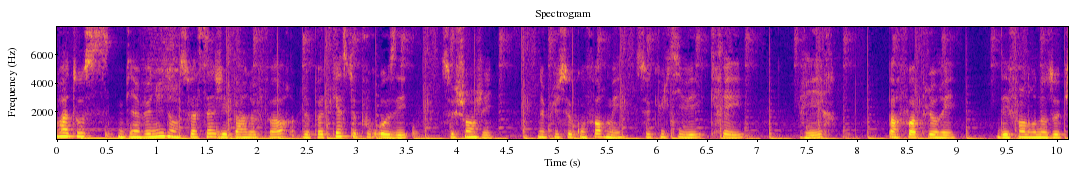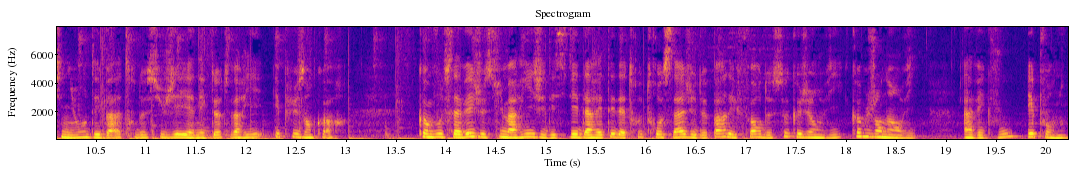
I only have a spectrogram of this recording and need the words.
Bonjour à tous, bienvenue dans Sois sage et parle fort, le podcast pour oser, se changer, ne plus se conformer, se cultiver, créer, rire, parfois pleurer, défendre nos opinions, débattre de sujets et anecdotes variés et plus encore. Comme vous le savez, je suis Marie j'ai décidé d'arrêter d'être trop sage et de parler fort de ce que j'ai envie, comme j'en ai envie, avec vous et pour nous.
